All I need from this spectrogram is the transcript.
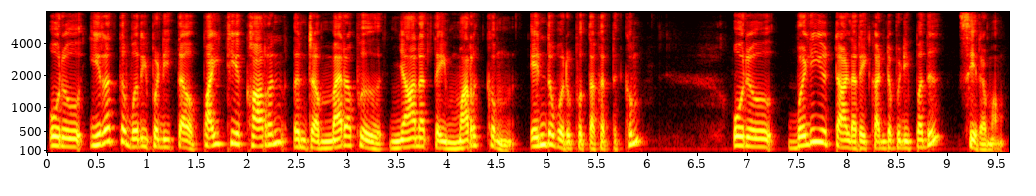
ஒரு இரத்த வெறி பிடித்த பைத்தியக்காரன் என்ற மரபு ஞானத்தை மறுக்கும் எந்த ஒரு புத்தகத்துக்கும் ஒரு வெளியீட்டாளரை கண்டுபிடிப்பது சிரமம்.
